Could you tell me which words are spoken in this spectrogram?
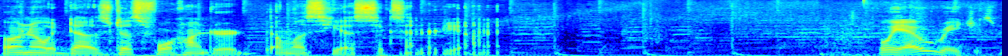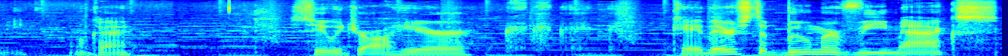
Oh, no, it does. It does 400, unless he has 6 energy on it. Oh, he outrages me. Okay. see, we draw here. Okay, there's the Boomer VMAX.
